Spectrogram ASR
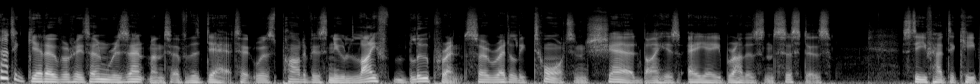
had to get over his own resentment of the debt. It was part of his new life blueprint, so readily taught and shared by his AA brothers and sisters. Steve had to keep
